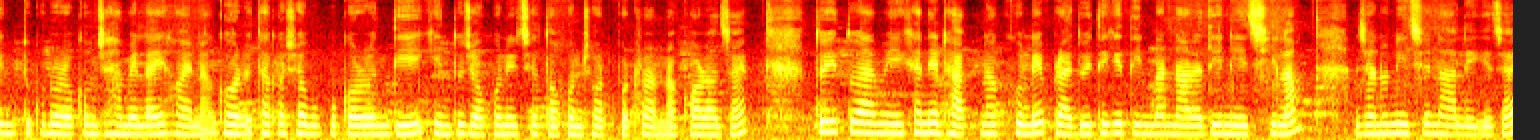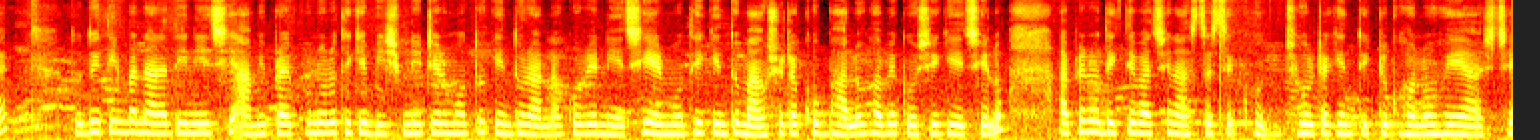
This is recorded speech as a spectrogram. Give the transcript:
কিন্তু কোনো রকম ঝামেলাই হয় না। ঘরে থাকা সব উপকরণ দিয়ে কিন্তু যখন ইচ্ছে তখন ঝটপট রান্না করা যায়। তো এই তো আমি এখানে ঢাকনা খুলে প্রায় দুই থেকে তিনবার নাড়া দিয়ে নিয়েছিলাম। যেন নিচে না লেগে যায়। তো দুই তিনবার নাড়া দিয়ে নিয়েছি। আমি প্রায় পনেরো থেকে বিশ মিনিটের মতো কিন্তু রান্না করে নিয়েছি। এর মধ্যে কিন্তু মাংসটা খুব ভালোভাবে কষে গিয়েছিল। আপনারাও দেখতে পাচ্ছেন আস্তে আস্তে ঝোলটা কিন্তু একটু ঘন হয়ে আসছে।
